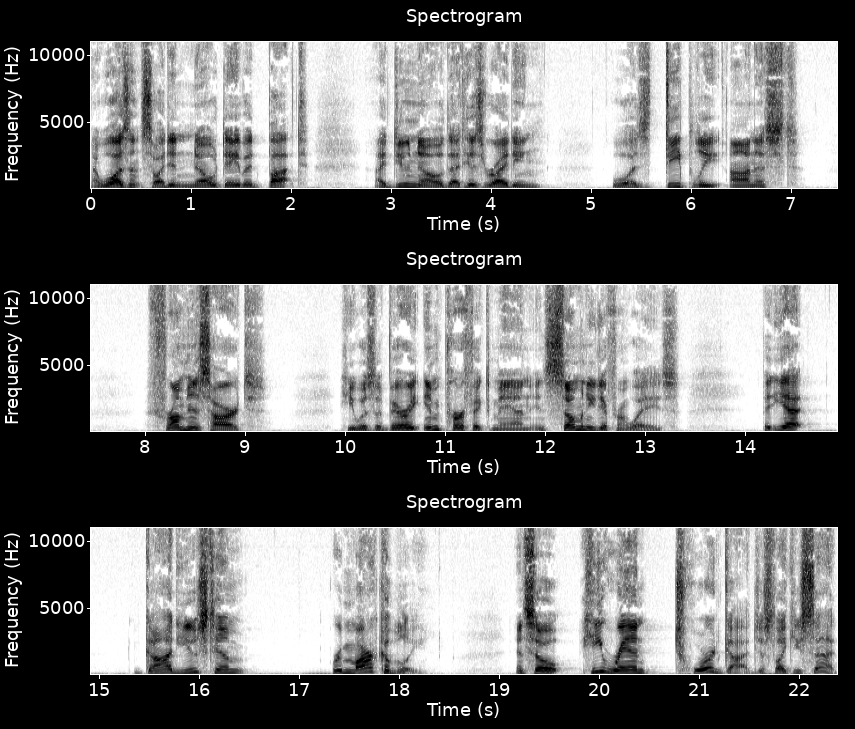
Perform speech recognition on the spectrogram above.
I wasn't, so I didn't know David. But I do know that his writing was deeply honest from his heart he was a very imperfect man in so many different ways, but yet God used him remarkably. And so he ran toward God, just like you said,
